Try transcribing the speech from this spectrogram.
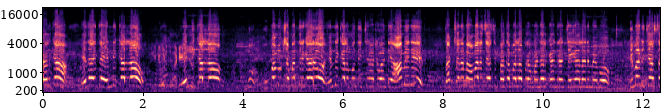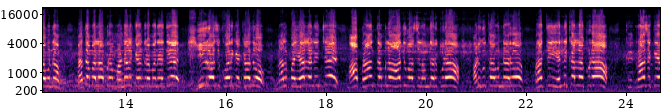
కనుక ఏదైతే ఎన్నికల్లో ఎన్నికల్లో ఉప ముఖ్యమంత్రి గారు ఎన్నికల ముందు ఇచ్చినటువంటి హామీని తక్షణమే అమలు చేసి పెద్దమల్లాపురం మండల కేంద్రం చేయాలని మేము డిమాండ్ చేస్తా ఉన్నాం. పెద్దమల్లాపురం మండల కేంద్రం అనేది ఈ రోజు కోరిక కాదు. నలభై ఏళ్ళ నుంచి ఆ ప్రాంతంలో ఆదివాసులందరూ కూడా అడుగుతా ఉన్నారు. ప్రతి ఎన్నికల్లో కూడా రాజకీయ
